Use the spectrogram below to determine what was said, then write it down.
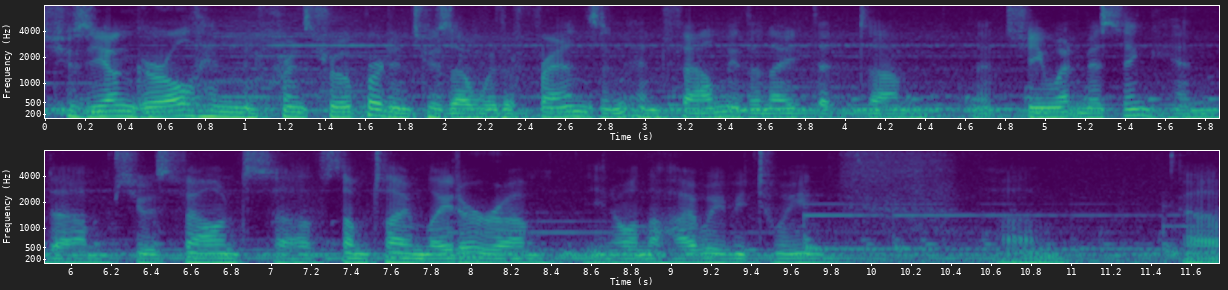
She was a young girl in Prince Rupert, and she was out with her friends and, and family the night that, um, that she went missing. And um, she was found uh, sometime later, um, you know, on the highway between um, uh,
